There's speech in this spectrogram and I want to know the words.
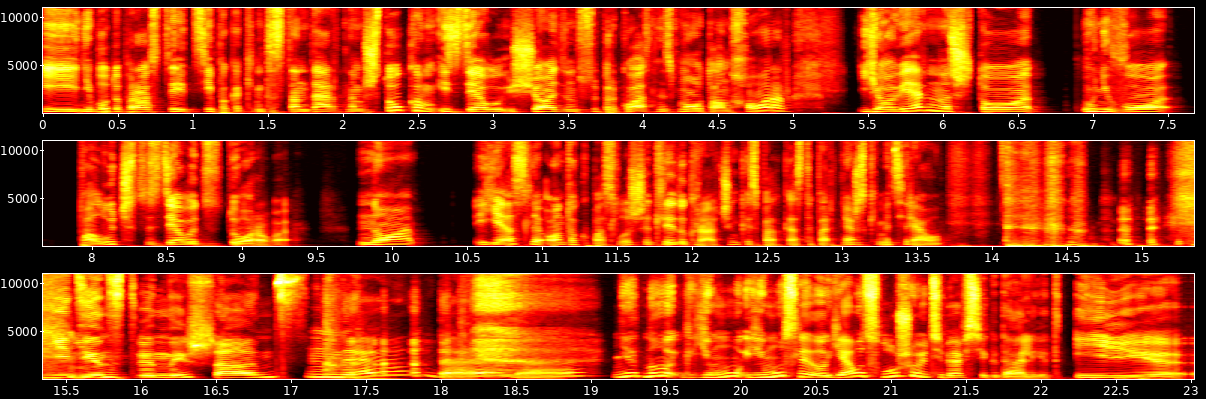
и не буду просто идти по каким-то стандартным штукам и сделаю еще один супер классный small town horror. Я уверена, что у него получится сделать здорово. Но если он только послушает Лиду Кравченко из подкаста «Партнерский материал». Единственный шанс. Да, да, да. Нет, ну, ему, ему следовало. Я вот слушаю тебя всегда, Лид, и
